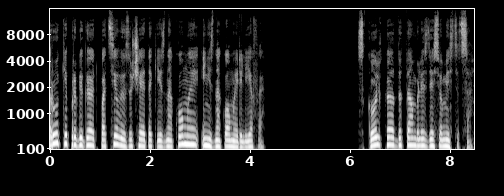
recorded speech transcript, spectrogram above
Руки пробегают по телу, изучая такие знакомые и незнакомые рельефы. «Сколько до Тамбли здесь уместится?»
